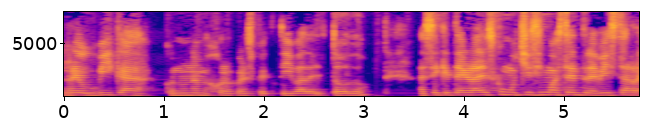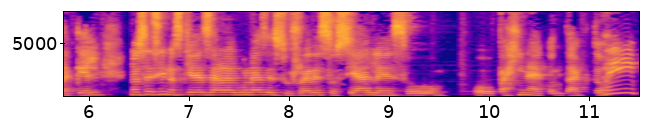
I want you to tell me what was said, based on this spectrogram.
reubica con una mejor perspectiva del todo. Así que te agradezco muchísimo esta entrevista, Raquel. No sé si nos quieres dar algunas de sus redes sociales o, o página de contacto. Sí,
